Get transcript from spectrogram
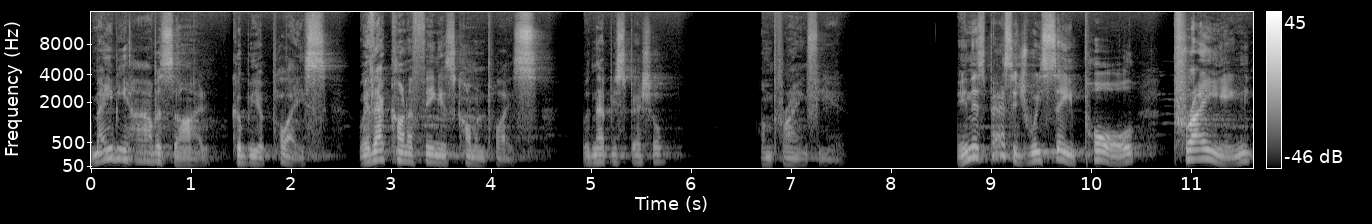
Maybe Harborside could be a place where that kind of thing is commonplace. Wouldn't that be special? I'm praying for you. In this passage, we see Paul praying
